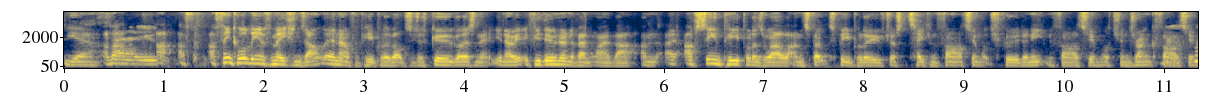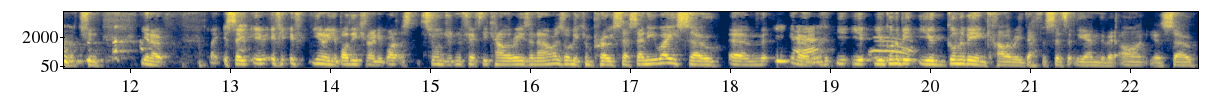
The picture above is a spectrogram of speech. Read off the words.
yeah, so, I, I, I, think all the information's out there now for people who've got to just Google, isn't it? You know, if you're doing an event like that, and I, have seen people as well, and spoke to people who've just taken far too much food and eaten far too much and drank far too much, and you know, like you say, if, if you know your body can only what 250 calories an hour is all you can process anyway, so um, you know you, are yeah. going to be you're going to be in calorie deficit at the end of it, aren't you? So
